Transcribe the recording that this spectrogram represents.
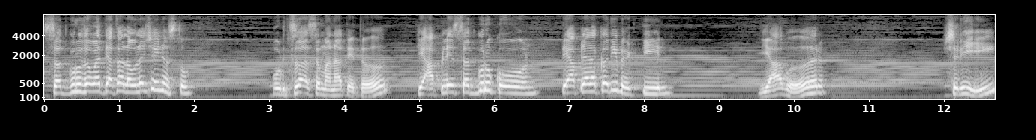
सद्गुरूजवळ त्याचा लवलशही नसतो. पुढचं असं मनात येतं की आपले सद्गुरू कोण? ते आपल्याला कधी भेटतील? यावर श्री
